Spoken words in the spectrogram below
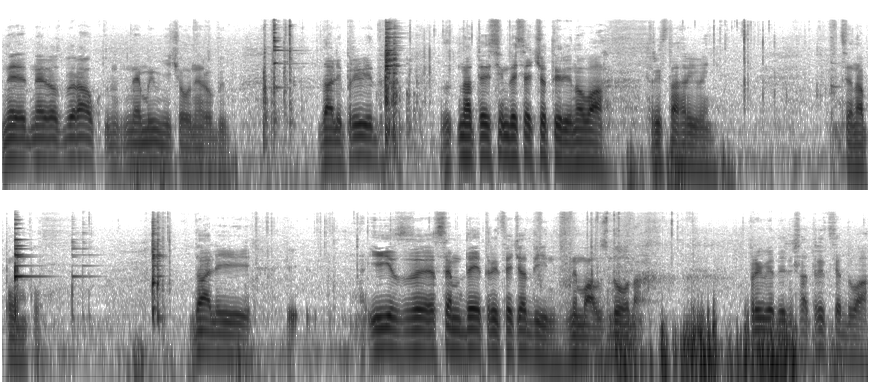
Не, не розбирав, не мив, нічого не робив. Далі привід на Т-74 нова 300 гривень. Це на помпу. Далі із СМД-31 знімав з Дона. Привід інша 32.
